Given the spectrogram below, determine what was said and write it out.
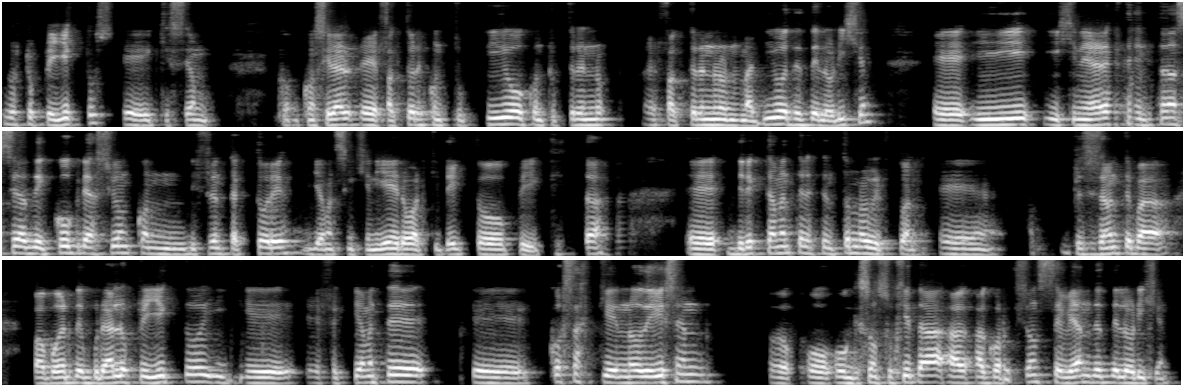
nuestros proyectos, eh, que sean considerar eh, factores constructivos, constructores, eh, factores normativos desde el origen y, y, generar esta instancia de co-creación con diferentes actores, llámanse ingenieros, arquitectos, proyectistas, directamente en este entorno virtual, precisamente para poder depurar los proyectos y que efectivamente eh, cosas que no debiesen o, que son sujetas a, corrección se vean desde el origen.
